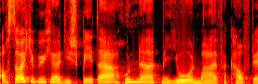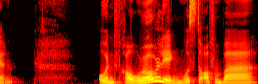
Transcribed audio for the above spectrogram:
Auch solche Bücher, die später 100 Millionen Mal verkauft werden. Und Frau Rowling musste offenbar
